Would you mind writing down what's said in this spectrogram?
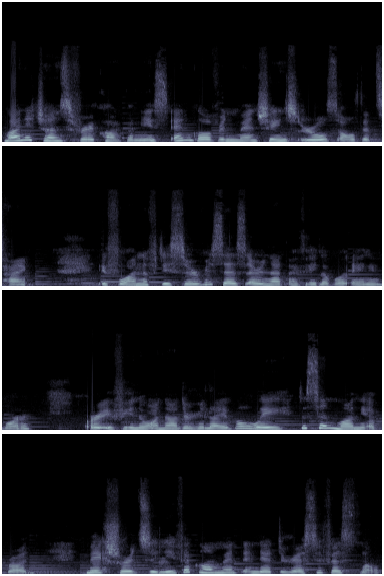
Money transfer companies and government change rules all the time. If one of these services are not available anymore, or if you know another reliable way to send money abroad, make sure to leave a comment and let the rest of us know.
